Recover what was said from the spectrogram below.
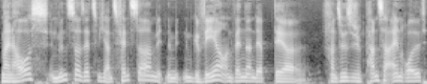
mein Haus in Münster, setze mich ans Fenster mit, mit einem Gewehr und wenn dann der, der französische Panzer einrollt,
